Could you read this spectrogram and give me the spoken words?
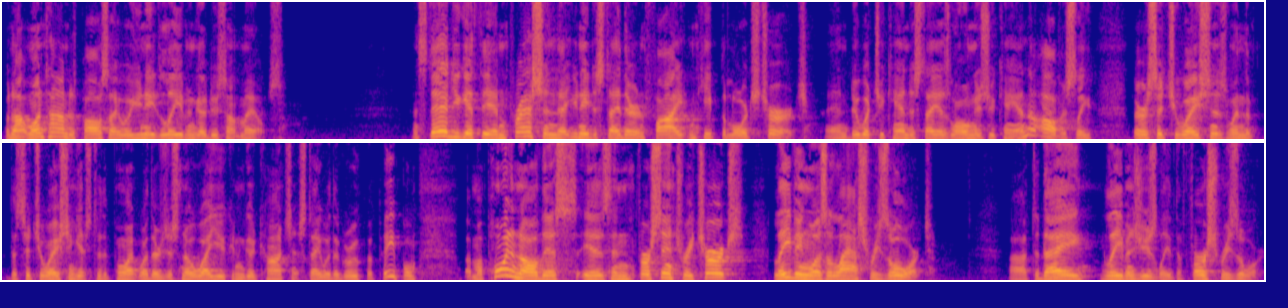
But not one time does Paul say, well, you need to leave and go do something else. Instead, you get the impression that you need to stay there and fight and keep the Lord's church and do what you can to stay as long as you can. Now, obviously, there are situations when the, the situation gets to the point where there's just no way you can, good conscience, stay with a group of people. But my point in all this is in first century church, leaving was a last resort. Uh, today, leaving is usually the first resort.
